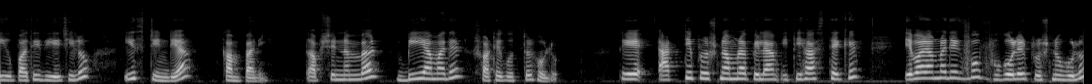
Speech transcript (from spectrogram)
এই উপাধি দিয়েছিল ইস্ট ইন্ডিয়া কোম্পানি তো অপশন নাম্বার বি আমাদের সঠিক উত্তর হলো। তো আটটি প্রশ্ন আমরা পেলাম ইতিহাস থেকে। এবার আমরা দেখব ভূগোলের প্রশ্নগুলো।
